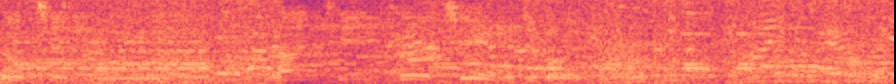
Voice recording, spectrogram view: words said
built in 1913 would you believe?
